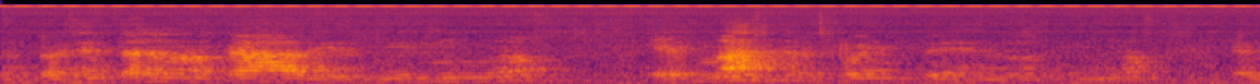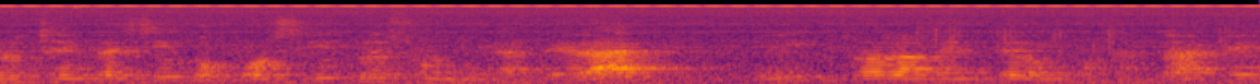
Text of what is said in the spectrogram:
Se presenta en uno cada 10.000 niños, es más frecuente en los niños, el 85% es unilateral y solamente un porcentaje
